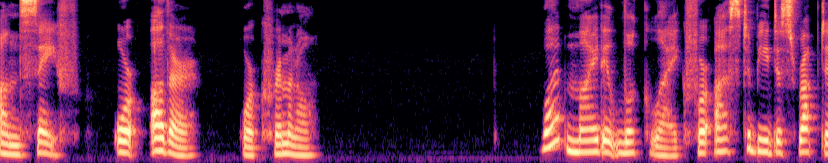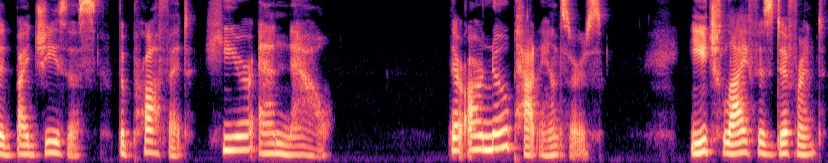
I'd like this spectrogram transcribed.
unsafe or other or criminal. What might it look like for us to be disrupted by Jesus, the prophet, here and now? There are no pat answers, Each life is different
